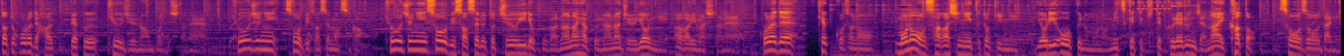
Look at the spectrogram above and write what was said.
たところで890何本でしたね。教授に装備させますか？教授に装備させると注意力が774に上がりましたね。これで結構その物を探しに行く時により多くのものを見つけてきてくれるんじゃないかと想像だに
